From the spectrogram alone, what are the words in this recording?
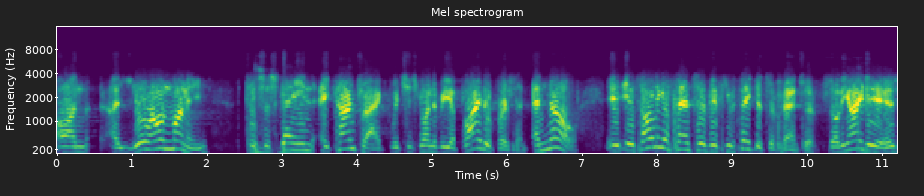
on uh, your own money to mm-hmm. sustain a contract which is going to be applied to a person. And no, it's only offensive if you think it's offensive. So the idea is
